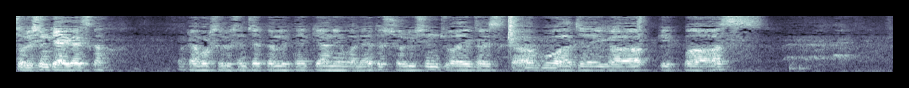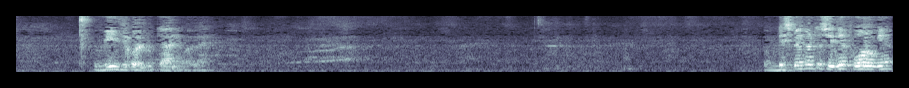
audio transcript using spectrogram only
सोल्यूशन क्या आएगा इसका? फटाफट सोल्यूशन चेक कर लेते हैं, क्या आने वाला है। तो सोल्यूशन जो आएगा इसका, वो आ जाएगा आपके पास, v इक्वल टू क्या आने वाला है? डिस्प्लेसमेंट तो सीधे फोर हो गया।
